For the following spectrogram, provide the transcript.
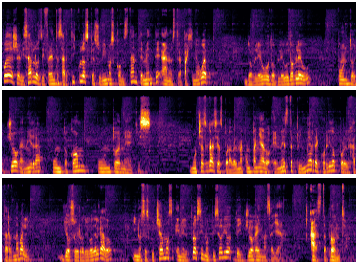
puedes revisar los diferentes artículos que subimos constantemente a nuestra página web www.yoganidra.com.mx. Muchas gracias por haberme acompañado en este primer recorrido por el Navali. Yo soy Rodrigo Delgado y nos escuchamos en el próximo episodio de Yoga y Más Allá. Hasta pronto.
